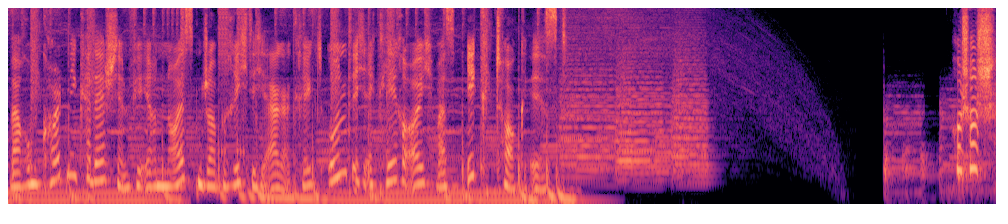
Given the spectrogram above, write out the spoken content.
warum Courtney Kardashian für ihren neuesten Job richtig Ärger kriegt und ich erkläre euch, was TikTok ist. Husch, husch,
